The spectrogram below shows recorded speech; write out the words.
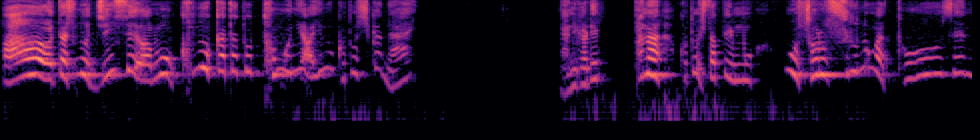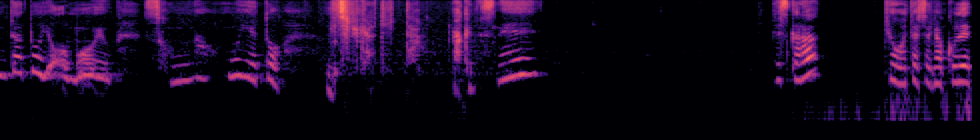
ああ私の人生はもうこの方と共に歩むことしかない何か立派なことをしたってももうそれをするのが当然だと思うそんな思いへと導かれていったわけですね。ですから今日私たちがここで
